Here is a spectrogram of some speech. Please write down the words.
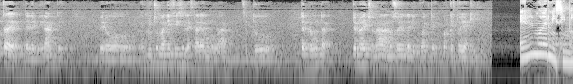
Ruta del, del emigrante, pero es mucho más difícil estar en un lugar. Si tú te preguntas, yo no he hecho nada, no soy un delincuente, ¿por qué estoy aquí? El modernísimo.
